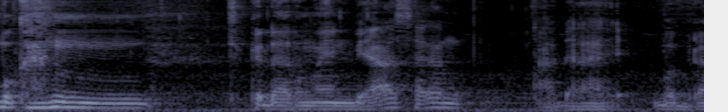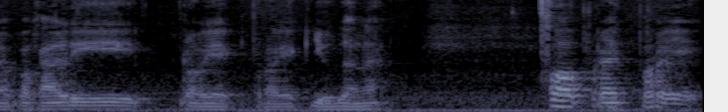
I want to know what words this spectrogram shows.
bukan sekedar main biasa kan ada beberapa kali proyek-proyek juga lah. Oh proyek-proyek.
